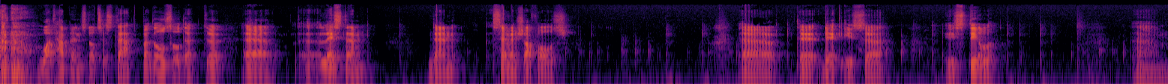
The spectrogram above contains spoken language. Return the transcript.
what happens, not just that, but also that uh, uh, less than than seven shuffles, uh, the deck is uh, is still um,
